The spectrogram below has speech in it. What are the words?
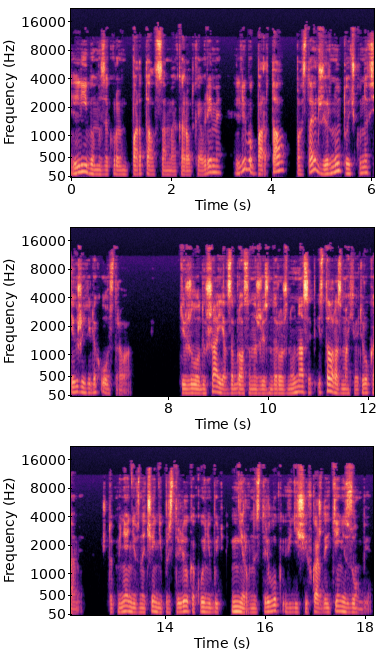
Либо мы закроем портал в самое короткое время, либо портал поставит жирную точку на всех жителях острова. Тяжело душа, я взобрался на железнодорожную насыпь и стал размахивать руками, чтоб меня невзначай не пристрелил какой-нибудь нервный стрелок, видящий в каждой тени зомби.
